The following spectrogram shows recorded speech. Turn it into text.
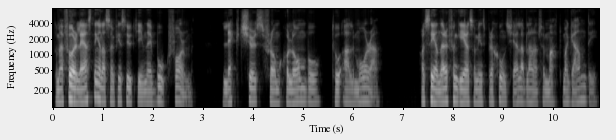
De här föreläsningarna som finns utgivna i bokform Lectures from Colombo to Almora har senare fungerat som inspirationskälla bland annat för Mahatma Gandhi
